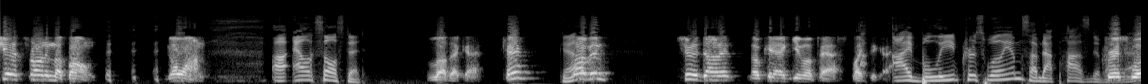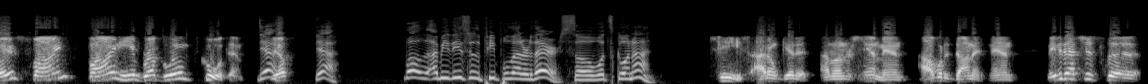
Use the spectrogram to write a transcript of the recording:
should have thrown him a bone. Go on. Uh, Alex Halstead. Love that guy. Okay? Yeah. Love him. Should have done it. Okay, I give him a pass. Like the guy. I believe Chris Williams. I'm not positive. on Chris. Williams, fine. Fine. He and Brett Bloom, cool with him. Yeah. Yep. Yeah. Well, I mean, these are the people that are there. So what's going on? Jeez, I don't get it. I don't understand, man. I would have done it, man. Maybe that's just the,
